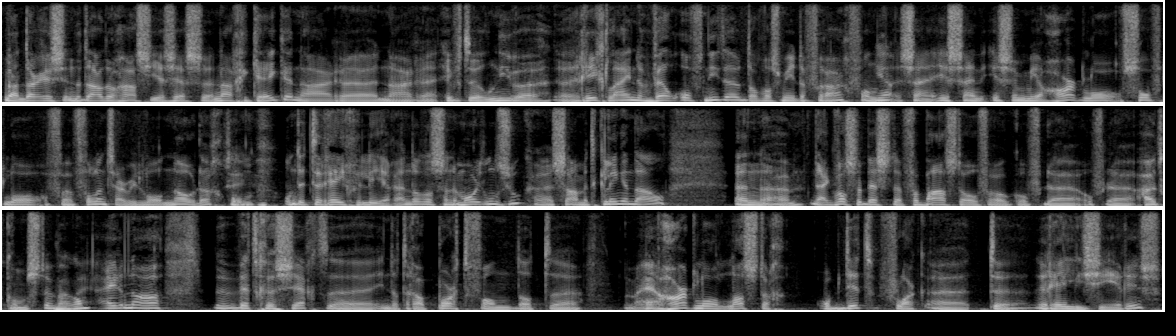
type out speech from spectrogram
Nou, daar is inderdaad door HCSS eh, naar gekeken, naar, eh, naar eh, eventueel nieuwe richtlijnen, wel of niet. Dat was meer de vraag van, is, zijn, is er meer hard law of soft law of voluntary law nodig om, om dit te reguleren? En dat was een mooi onderzoek, samen met Klingendaal. En ik was er best verbaasd over, ook over de, over de uitkomsten. Waarom? Nou, er werd gezegd in dat rapport van dat hard law lastig op dit vlak te realiseren is.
